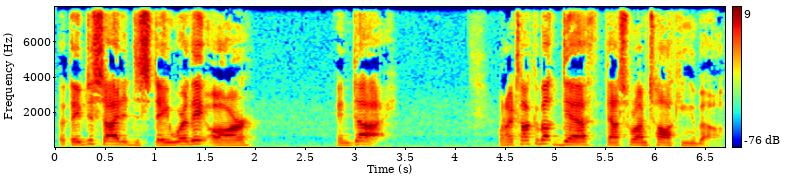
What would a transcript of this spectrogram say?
that they've decided to stay where they are and die. When I talk about death, that's what I'm talking about.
